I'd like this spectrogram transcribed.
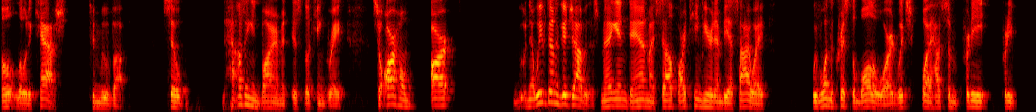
boatload of cash to move up. So the housing environment is looking great. So our home, our now we've done a good job of this. Megan, Dan, myself, our team here at MBS Highway, we've won the Crystal Ball Award, which boy has some pretty pretty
